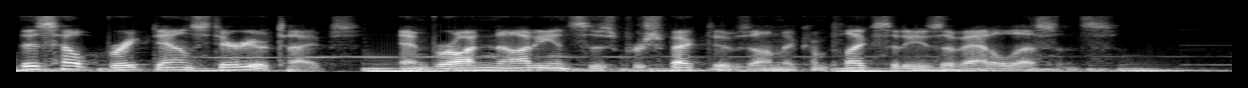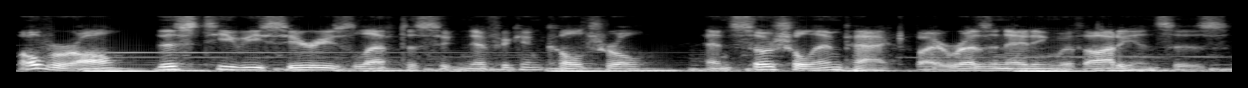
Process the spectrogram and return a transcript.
This helped break down stereotypes and broaden audiences' perspectives on the complexities of adolescence. Overall, this TV series left a significant cultural and social impact by resonating with audiences,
